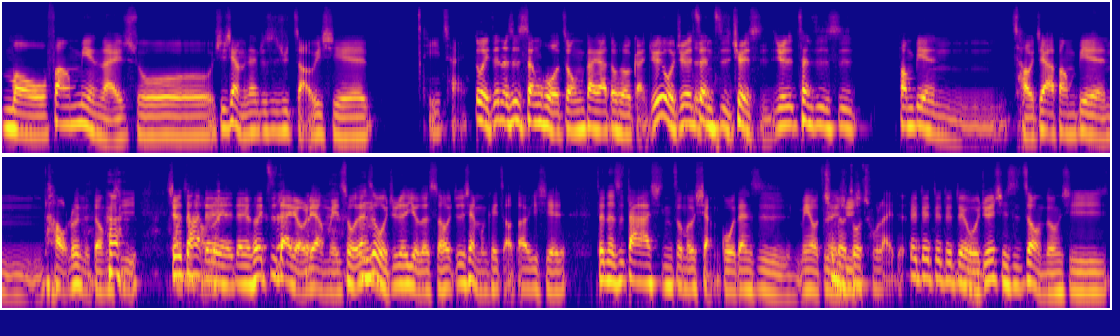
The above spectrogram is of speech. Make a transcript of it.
某方面来说，其实像我们这样就是去找一些题材，对，真的是生活中大家都会有感觉。因为我觉得政治确实，就是政治是方便吵架、方便讨论的东西，就是它对对对会自带流量，没错。但是我觉得有的时候，就是像你们可以找到一些真的是大家心中都想过，但是没有真的做出来的。对对对对对，我觉得其实这种东西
